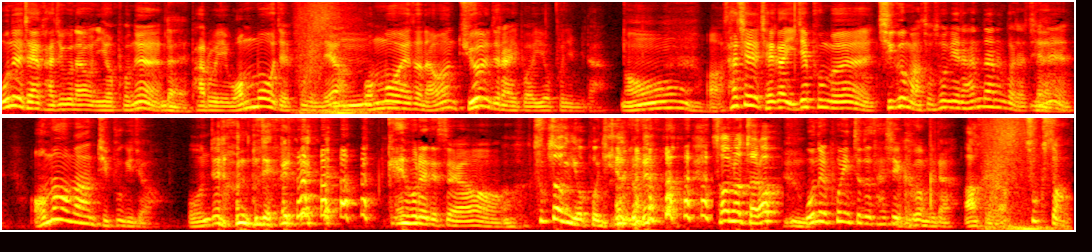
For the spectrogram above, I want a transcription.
오늘 제가 가지고 나온 이어폰은 네. 바로 이 1MORE 제품인데요. 음. 1MORE에서 나온 dual 드라이버 이어폰입니다. 오. 어, 사실 제가 이 제품을 지금 와서 소개를 한다는 것 자체는 네. 어마어마한 뒷북이죠. 언제 나왔는데 그래? 꽤 오래됐어요. 어, 숙성 이어폰이야 그러면? 선어처럼? 음. 오늘 포인트도 사실 그겁니다. 아 그래요? 숙성.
